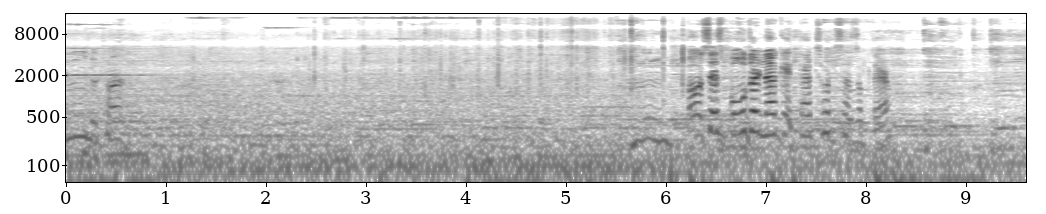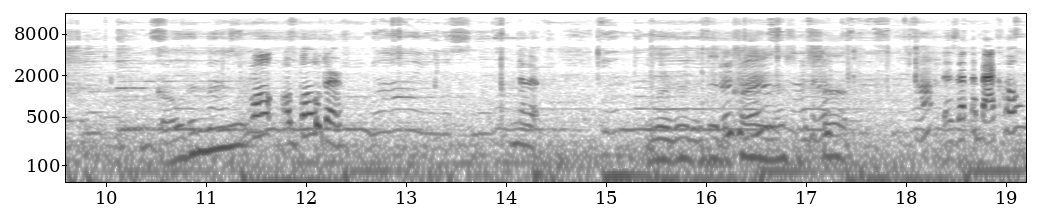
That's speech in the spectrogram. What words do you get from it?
Mm, the truck. Mm. Oh, it says Boulder Nugget. That's what it says up there. Golden oh, boulder. Nugget. Look, look, did the mm-hmm. crane. That's what's mm-hmm. up. Is that the backhoe?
